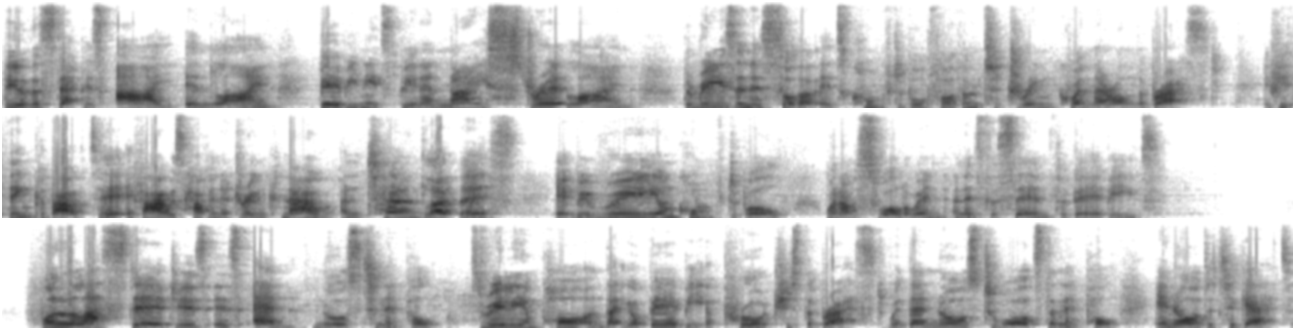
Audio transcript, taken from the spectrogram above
The other step is I, in line. Baby needs to be in a nice straight line. The reason is so that it's comfortable for them to drink when they're on the breast. If you think about it, if I was having a drink now and turned like this, it'd be really uncomfortable when I'm swallowing, and it's the same for babies. One of the last stages is N, nose to nipple. It's really important that your baby approaches the breast with their nose towards the nipple in order to get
